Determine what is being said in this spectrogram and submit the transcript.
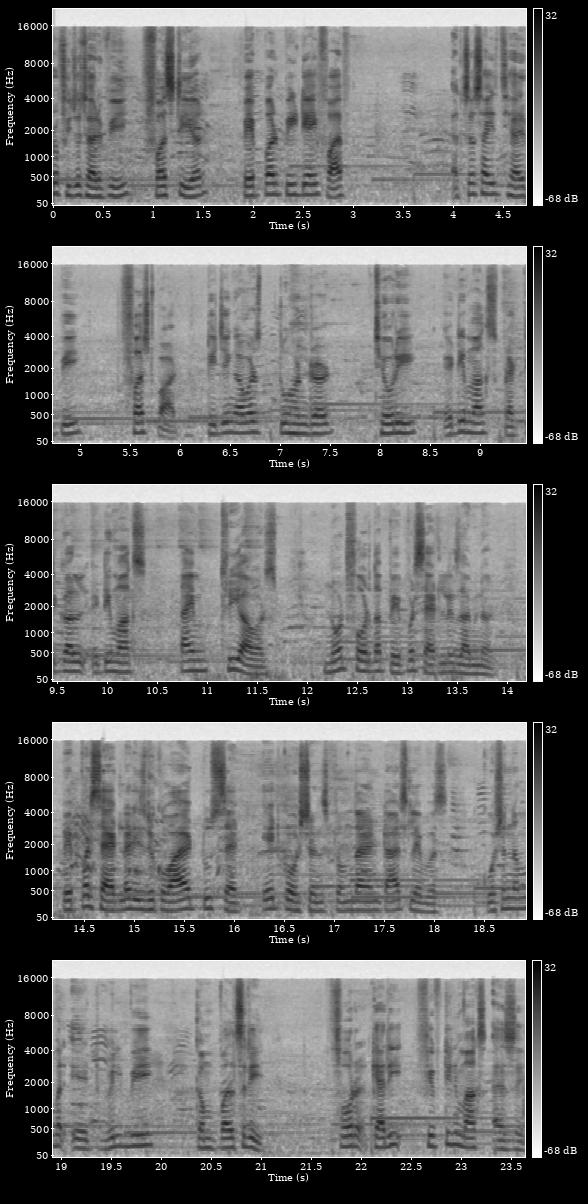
of Physiotherapy, first year, paper PTI 5, exercise therapy, first part, teaching hours 200, theory 80 marks, practical 80 marks, time 3 hours. Note for the paper settler examiner. Paper settler is required to set 8 questions from the entire syllabus. Question number 8 will be compulsory for carry 15 marks essay.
